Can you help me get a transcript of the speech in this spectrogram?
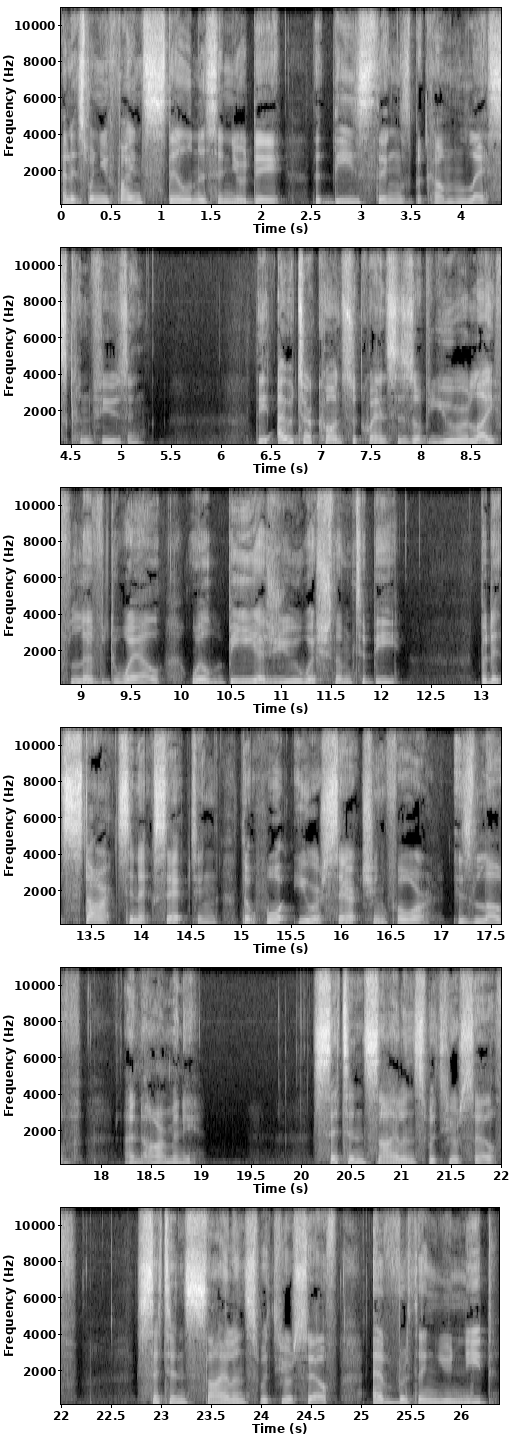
And it's when you find stillness in your day that these things become less confusing. The outer consequences of your life lived well will be as you wish them to be. But it starts in accepting that what you are searching for is love and harmony. Sit in silence with yourself. Sit in silence with yourself. Everything you need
